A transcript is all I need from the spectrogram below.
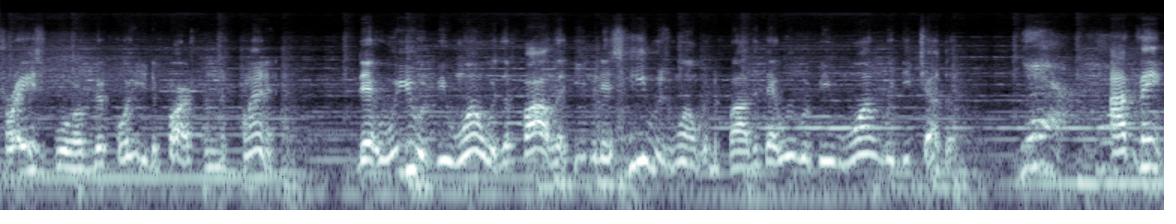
prays for before he departs from the planet. That we would be one with the Father, even as he was one with the Father, that we would be one with each other. Yeah. I think,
